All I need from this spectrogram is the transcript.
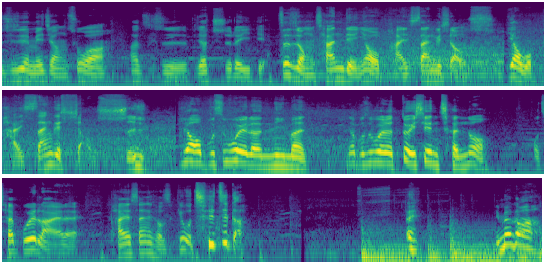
其实也没讲错啊，它只是比较直了一点。这种餐点要我排三个小时，要我排三个小时，要不是为了你们，要不是为了兑现承诺，我才不会来嘞。排三个小时给我吃这个，哎，你们要干嘛？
